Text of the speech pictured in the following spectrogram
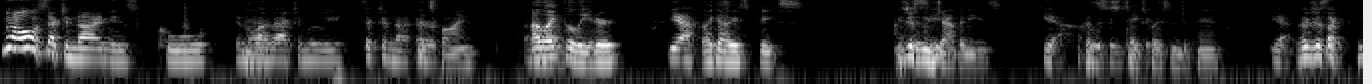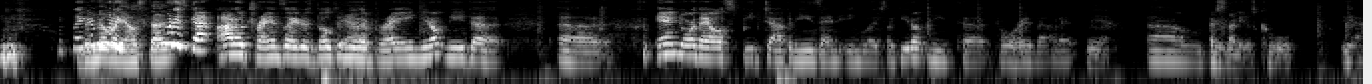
I mean, all of Section Nine is cool in the Yeah. live action movie. Section Nine, or, It's fine. I like um, the leader. yeah, I like how he speaks. I'm He just- he- Japanese yeah because it takes place in Japan. Yeah, they're just like like nobody else does. Everybody's got auto translators built into Yeah. their brain. You don't need to, uh, and or they all speak Japanese and English. Like you don't need to to worry about it. Yeah, Um, I just thought he was cool. yeah,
